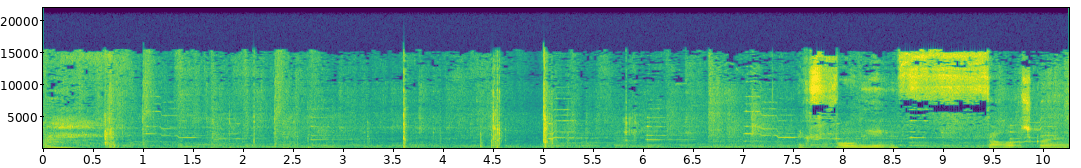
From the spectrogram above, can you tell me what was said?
Mm. Exfoliating salt scrub.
